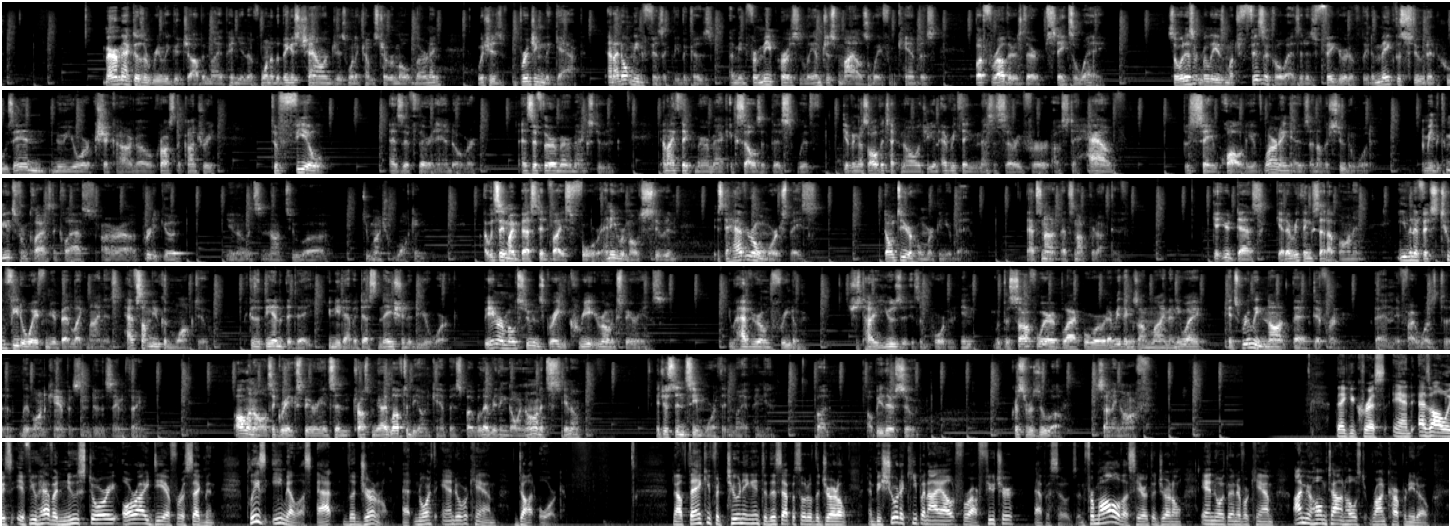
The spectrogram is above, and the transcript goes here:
Merrimack does a really good job, in my opinion, of one of the biggest challenges when it comes to remote learning, which is bridging the gap. And I don't mean physically because, I mean, for me personally, I'm just miles away from campus, but for others, they're states away. So it isn't really as much physical as it is figuratively to make the student who's in New York, Chicago, across the country, to feel as if they're in Andover, as if they're a Merrimack student. And I think Merrimack excels at this with giving us all the technology and everything necessary for us to have the same quality of learning as another student would. I mean, the commutes from class to class are uh, pretty good. You know, it's not too, uh, too much walking. I would say my best advice for any remote student is to have your own workspace. Don't do your homework in your bed. That's not, that's not productive. Get your desk, get everything set up on it. Even if it's two feet away from your bed like mine is, have something you can walk to. Because at the end of the day, you need to have a destination to do your work. Being a remote student is great. You create your own experience. You have your own freedom. Just how you use it is important. And with the software, Blackboard, everything's online anyway. It's really not that different than if I was to live on campus and do the same thing. All in all, it's a great experience, and trust me, I'd love to be on campus, but with everything going on, it's, you know, it just didn't seem worth it in my opinion. But I'll be there soon. Christopher Zullo, signing off. Thank you, Chris. And as always, if you have a news story or idea for a segment, please email us at thejournal at northandovercam.org. Now, thank you for tuning in to this episode of The Journal, and be sure to keep an eye out for our future episodes. And from all of us here at The Journal and North Andover Cam, I'm your hometown host, Ron Carpenito,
